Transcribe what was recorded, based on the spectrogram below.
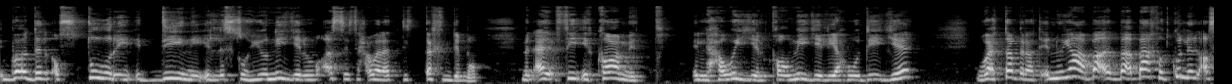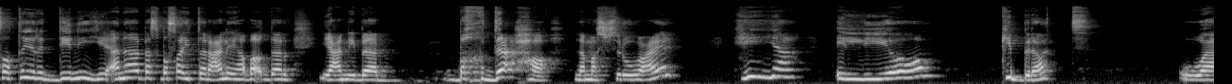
البعد الأسطوري الديني اللي الصهيونية المؤسسة حاولت تستخدمه من في إقامة الهوية القومية اليهودية واعتبرت إنه يا باخذ كل الأساطير الدينية أنا بس بسيطر عليها بقدر يعني بخضعها لمشروعي. هي اليوم كبرت وتحولت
